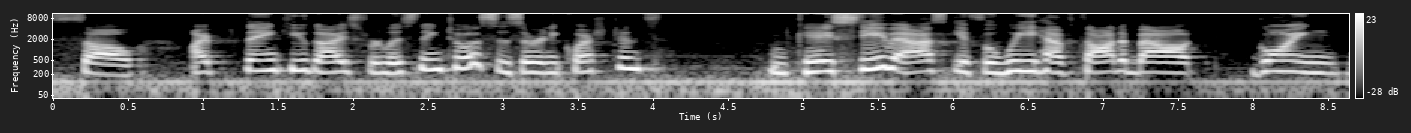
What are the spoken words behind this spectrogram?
So I thank you guys for listening to us. Is there any questions? Okay, Steve asked if we have thought about going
